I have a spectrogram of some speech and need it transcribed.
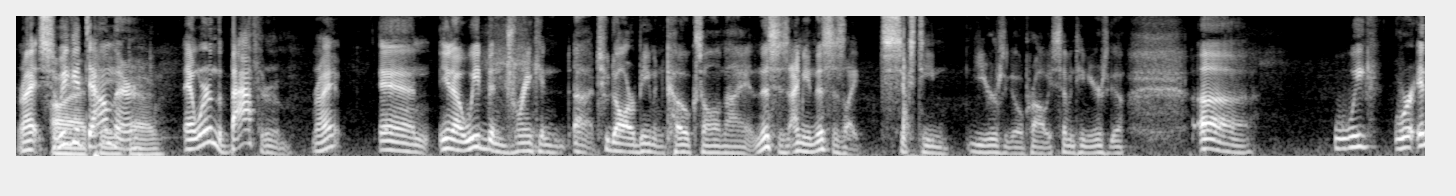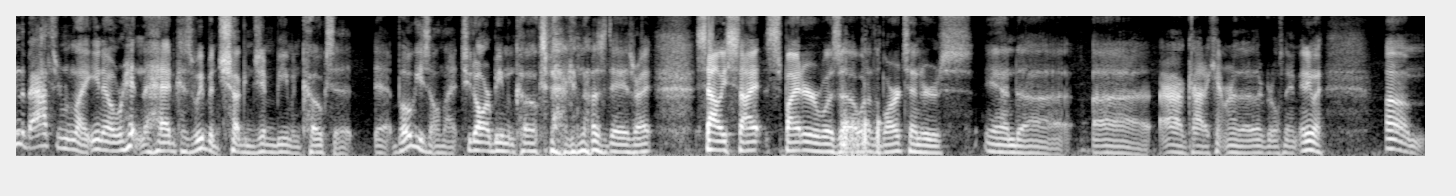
right? So we get down there and we're in the bathroom, right? And you know we'd been drinking uh, two dollar beam and cokes all night, and this is, I mean, this is like sixteen years ago, probably seventeen years ago. Uh, we we're in the bathroom, like you know, we're hitting the head because we've been chugging Jim Beam and cokes at, at Bogies all night, two dollar Beam and cokes back in those days, right? Sally si- Spider was uh, one of the bartenders, and oh god, I can't remember the other girl's name. Anyway, um,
